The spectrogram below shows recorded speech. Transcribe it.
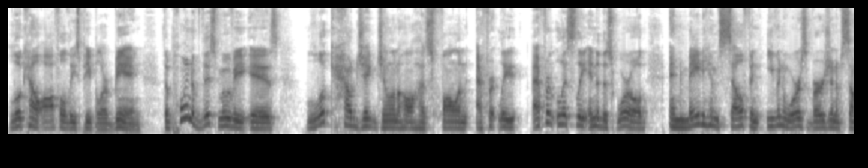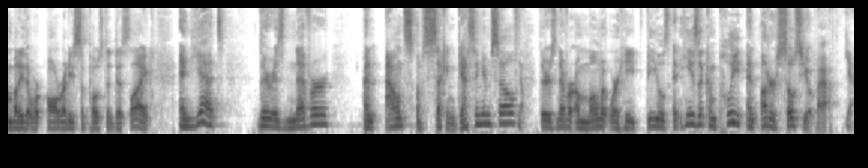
look how awful these people are being. The point of this movie is look how Jake Gyllenhaal has fallen effortly, effortlessly into this world and made himself an even worse version of somebody that we're already supposed to dislike. And yet, there is never an ounce of second guessing himself. There's never a moment where he feels, and he's a complete and utter sociopath. Yeah.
